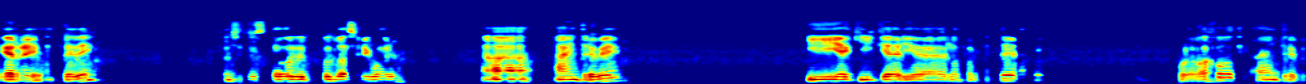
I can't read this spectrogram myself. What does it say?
R entre D, entonces esto pues va a ser igual a A entre B, y aquí quedaría la parte entera por abajo de A entre B.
